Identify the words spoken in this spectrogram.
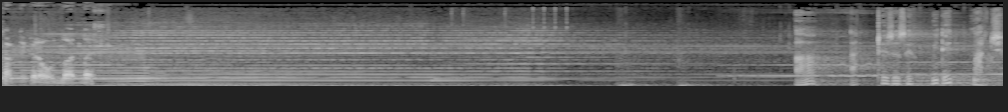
Talk to good old Ludleth. Ah, acted as if we did. Much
